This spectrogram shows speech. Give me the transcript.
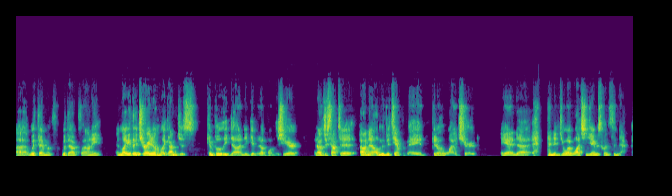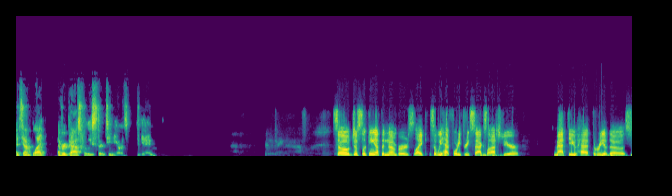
uh, with them with, without Clowney. And like if they trade him, like I'm just completely done and giving up on this year and I'll just have to I don't know I'll move to Tampa Bay and get a Hawaiian shirt and uh, and enjoy watching Jameis Winston attempt like every pass for at least 13 yards a game. So just looking at the numbers, like so we had 43 sacks last year. Matthew had three of those.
